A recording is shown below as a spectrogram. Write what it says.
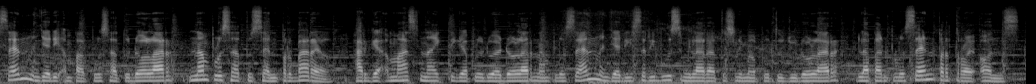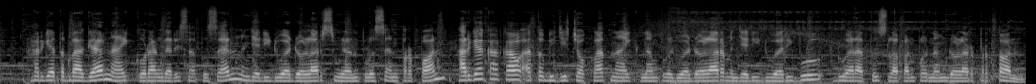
sen menjadi 41 dolar 61 sen per barel. Harga emas naik 32 dolar 60 sen menjadi 1957 dolar 80 sen per troy ounce. Harga tembaga naik kurang dari 1 sen menjadi 2 dolar 90 sen per pon. Harga kakao atau biji coklat naik 62 dolar menjadi 2.286 dolar per ton.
